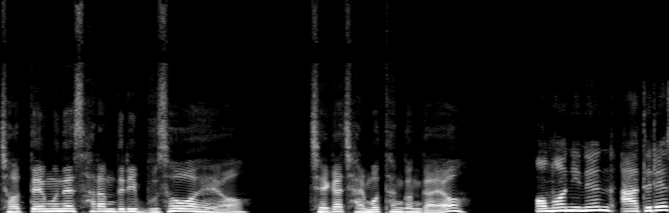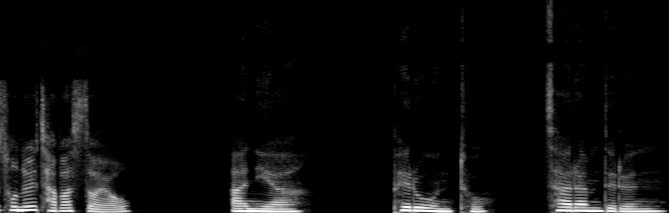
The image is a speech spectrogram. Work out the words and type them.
저 때문에 사람들이 무서워해요. 제가 잘못한 건가요? 어머니는 아들의 손을 잡았어요. 아니야. 페로온토. 사람들은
